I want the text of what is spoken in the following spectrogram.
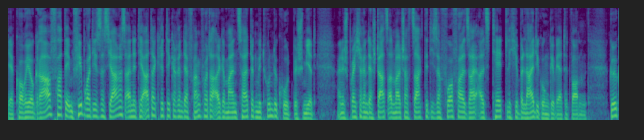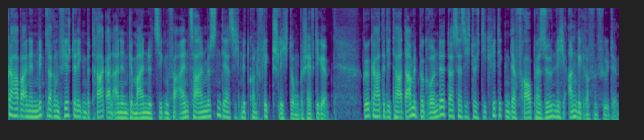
Der Choreograf hatte im Februar dieses Jahres eine Theaterkritikerin der Frankfurter Allgemeinen Zeitung mit Hundekot beschmiert. Eine Sprecherin der Staatsanwaltschaft sagte, dieser Vorfall sei als tätliche Beleidigung gewertet worden. Göke habe einen mittleren vierstelligen Betrag an einen gemeinnützigen Verein zahlen müssen, der sich mit Konfliktschlichtung beschäftige. Göke hatte die Tat damit begründet, dass er sich durch die Kritiken der Frau persönlich angegriffen fühlte.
